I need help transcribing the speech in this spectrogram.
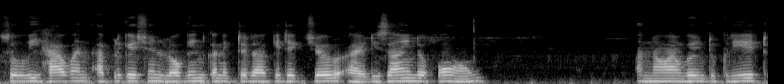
So we have an application login connected architecture. I designed a form and now I'm going to create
